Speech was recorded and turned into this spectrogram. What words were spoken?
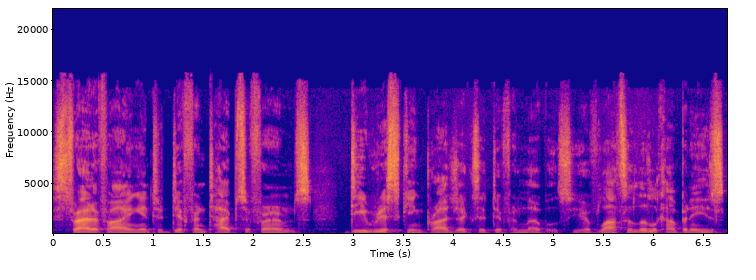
stratifying into different types of firms de-risking projects at different levels. You have lots of little companies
